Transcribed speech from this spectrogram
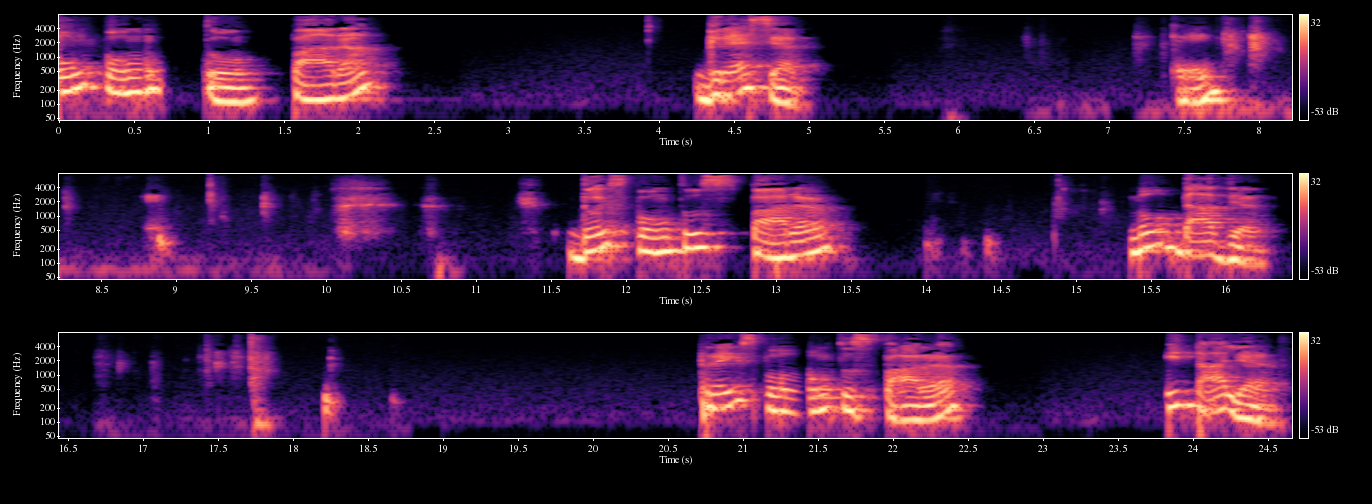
Um ponto para Grécia. Ok. Dois pontos para Moldávia. Três pontos para Itália.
